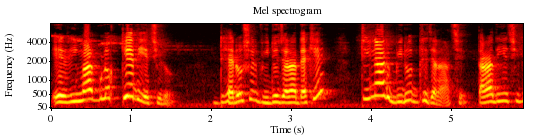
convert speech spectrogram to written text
এই রিমার্কগুলো কে দিয়েছিল? ঢেঁড়সের ভিডিও যারা দেখে, টিনার বিরুদ্ধে যারা আছে, তারা দিয়েছিল।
